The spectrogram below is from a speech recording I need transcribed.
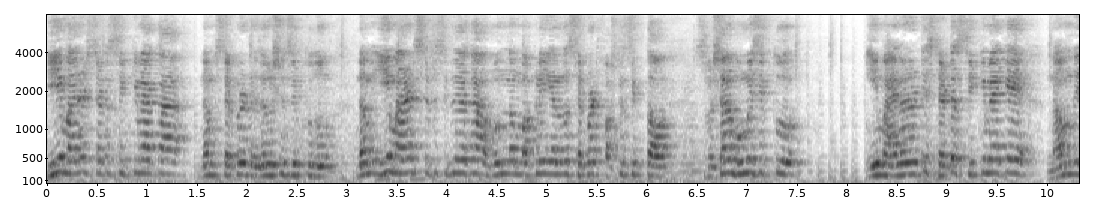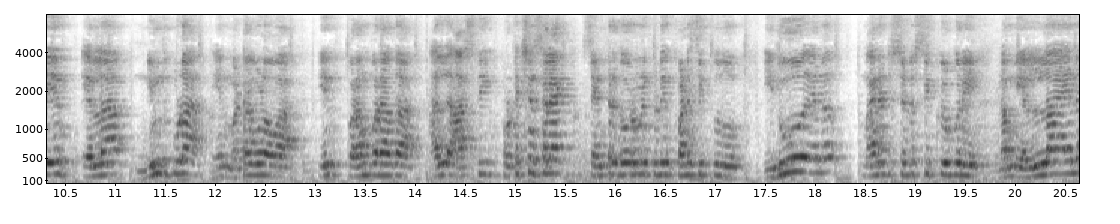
ಈ ಮೈನಾರಿಟಿ ಸ್ಟೇಟಸ್ ಸಿಕ್ಕಿದಾಗ ನಮ್ ಸೆಪರೇಟ್ ರಿಸರ್ವೇಶನ್ ಸಿಕ್ತದು ನಮ್ ಈ ಮೈನಾರಿಟಿ ಸ್ಟೇಟಸ್ ಸಿಕ್ಕಿದಾಗ ಮುಂದೆ ನಮ್ಮ ಮಕ್ಕಳಿಗೆ ಏನಾದ್ರು ಸೆಪರೇಟ್ ಫಸ್ಟ್ ಸಿಗ್ತಾವ. ಸ್ಪೆಷಲ್ ಭೂಮಿ ಸಿಕ್ತು ಈ ಮೈನಾರಿಟಿ ಸ್ಟೇಟಸ್ ಸಿಕ್ಕಿ ಮ್ಯಾಕೆ ನಮ್ದು ಏನ್ ಎಲ್ಲ ನಿಮ್ದು ಕೂಡ ಏನ್ ಮಠಗಳವ ಏನ್ ಪರಂಪರೆ ಅದ, ಅಲ್ಲಿ ಆಸ್ತಿ ಪ್ರೊಟೆಕ್ಷನ್ ಸಲಕ್ ಸೆಂಟ್ರಲ್ ಗೌರ್ಮೆಂಟ್ ಕಡೆ ಫಂಡ್ ಸಿಕ್ತದು ಇದು ಏನು ಮೈನಾರಿಟಿ ಸ್ಟೇಟಸ್ ಸಿಕ್ ತಿಳ್ಕೊರಿ, ನಮ್ ಎಲ್ಲಾ ಏನ್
